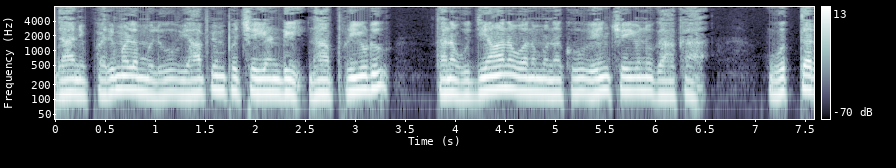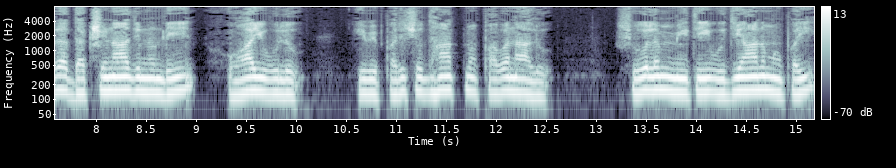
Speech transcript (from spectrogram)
దాని పరిమళములు వ్యాపింపచేయండి. నా ప్రియుడు తన ఉద్యానవనమునకు వేంచేయునుగాక ఉత్తర దక్షిణాది నుండి వాయువులు ఇవి పరిశుద్ధాత్మ పవనాలు. శూలంమీతి ఉద్యానముపై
